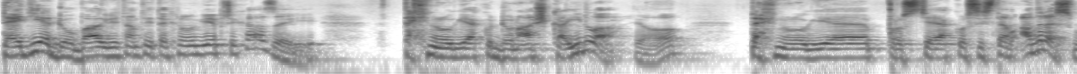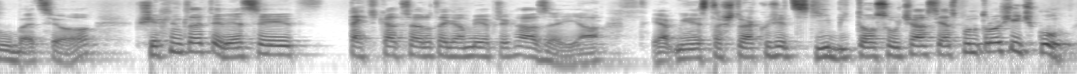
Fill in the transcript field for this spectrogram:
teď je doba, kdy tam ty technologie přicházejí. Technologie jako donáška jídla, jo? technologie prostě jako systém adres vůbec, jo? Všechny tyhle ty věci teďka třeba do té Gambie přicházejí. A já, mě je strašně jako, že ctí být toho součástí aspoň trošičku.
